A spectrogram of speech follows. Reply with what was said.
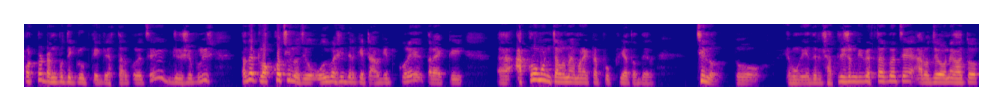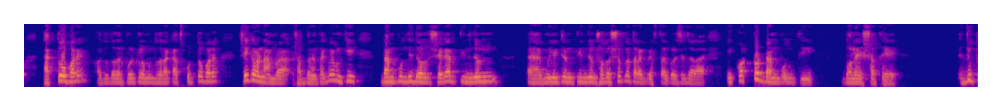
কট্টর ডানপন্থী গ্রুপকে গ্রেফতার করেছে জুডিশিয়াল পুলিশ। তাদের লক্ষ্য ছিল যে অভিবাসীদেরকে টার্গেট করে তারা একটি আক্রমণ চালানো এমন একটা প্রক্রিয়া তাদের ছিল। তো, এবং এদের সাত্রিশ জনকে গ্রেফতার করেছে। আরও যে অনেক হয়তো থাকতেও পারে, হয়তো তাদের পরিকল্পনা তারা কাজ করতেও পারে। সেই কারণে আমরা সাবধানে থাকব। এমনকি ডানপন্থী দল শেখার তিনজন মিলিটেন্ট তিনজন সদস্যকে তারা গ্রেফতার করেছে যারা এই কট্টর ডানপন্থী দলের সাথে যুক্ত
